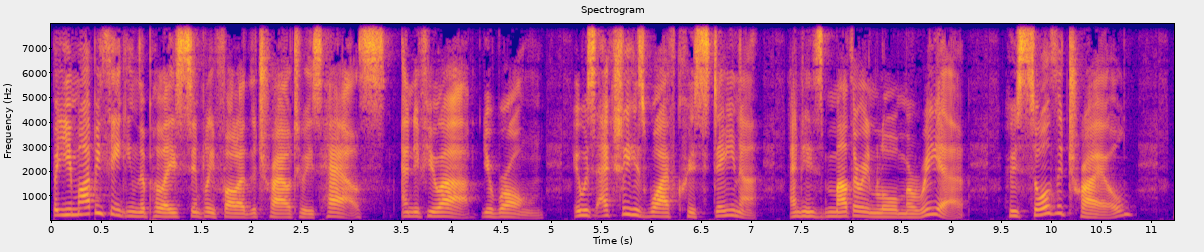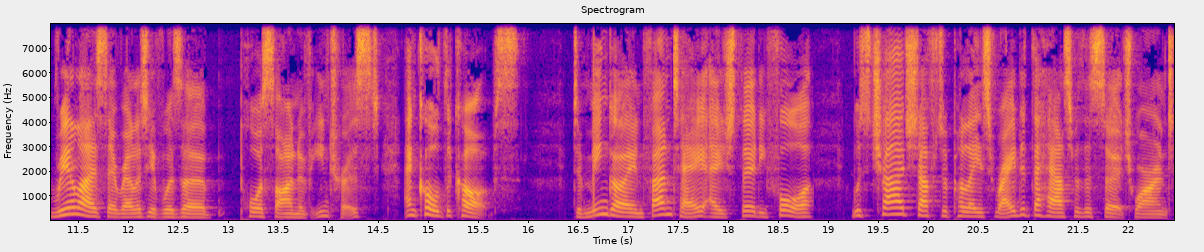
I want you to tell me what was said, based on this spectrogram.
But you might be thinking the police simply followed the trail to his house, and if you are, you're wrong. It was actually his wife Christina and his mother in law Maria who saw the trail, realised their relative was a poor sign of interest, and called the cops. Domingo Infante, aged 34, was charged after police raided the house with a search warrant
